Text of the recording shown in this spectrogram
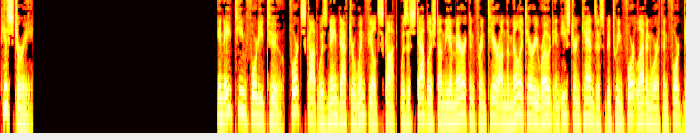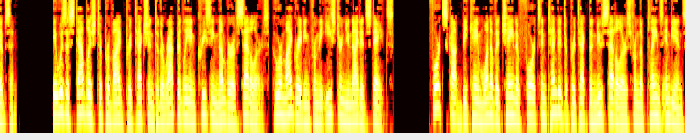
History In 1842, Fort Scott was named after Winfield Scott, was established on the American frontier on the military road in eastern Kansas between Fort Leavenworth and Fort Gibson. It was established to provide protection to the rapidly increasing number of settlers, who were migrating from the eastern United States. Fort Scott became one of a chain of forts intended to protect the new settlers from the Plains Indians,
